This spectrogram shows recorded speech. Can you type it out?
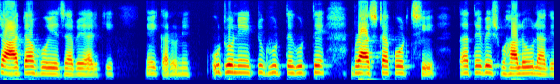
চাটা হয়ে যাবে আর কি। এই কারণে উঠোনে একটু ঘুরতে ঘুরতে ব্রাশটা করছি, তাতে বেশ ভালোও লাগে।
